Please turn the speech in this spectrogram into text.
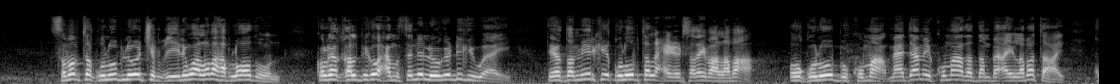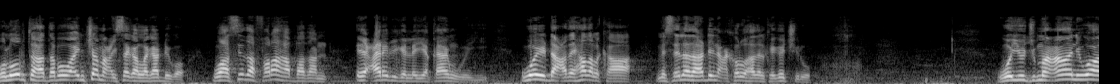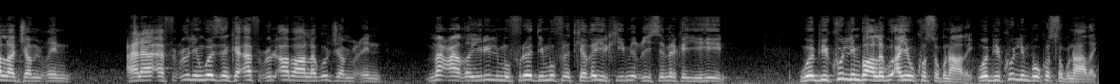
Sababta quluub loo jamciyey ilin waa laba hablooduun kolka qalbiga waxaa musane looga dhigi waayey. Dee damiirkii quluubta la xidhiidhsaday baa laba ah oo quluubu kuma maadaamay kumaada dambe ay laba tahay quluubta haddaba waa in jamac isaga laga dhigo. Waa sida faraha badan ee carabiga la yaqaan weeyi. Way dhacday hadalkaa masaladaa dhinac kaluu hadal kaga jiro wa yujmacaani waa la jamcin calaa afculin wasanka afcul abaa lagu jamcin maca hayrilmufradi mufradka hayrkii miciise markay yihiin wa bikullin baa lagu ayuu ku sugnaaday wa bikullin buu ku sugnaaday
